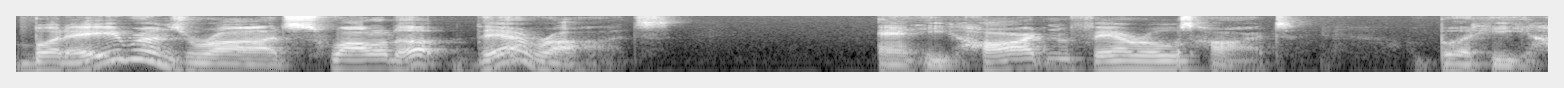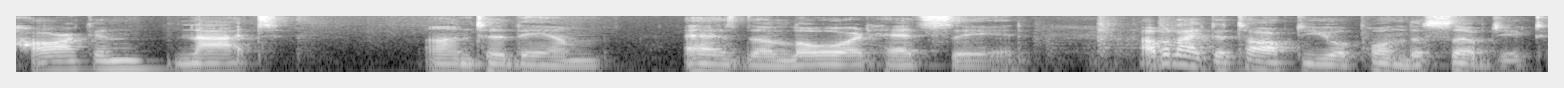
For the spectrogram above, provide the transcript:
But Aaron's rod swallowed up their rods, and he hardened Pharaoh's heart, but he hearkened not unto them as the Lord had said. I would like to talk to you upon the subject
